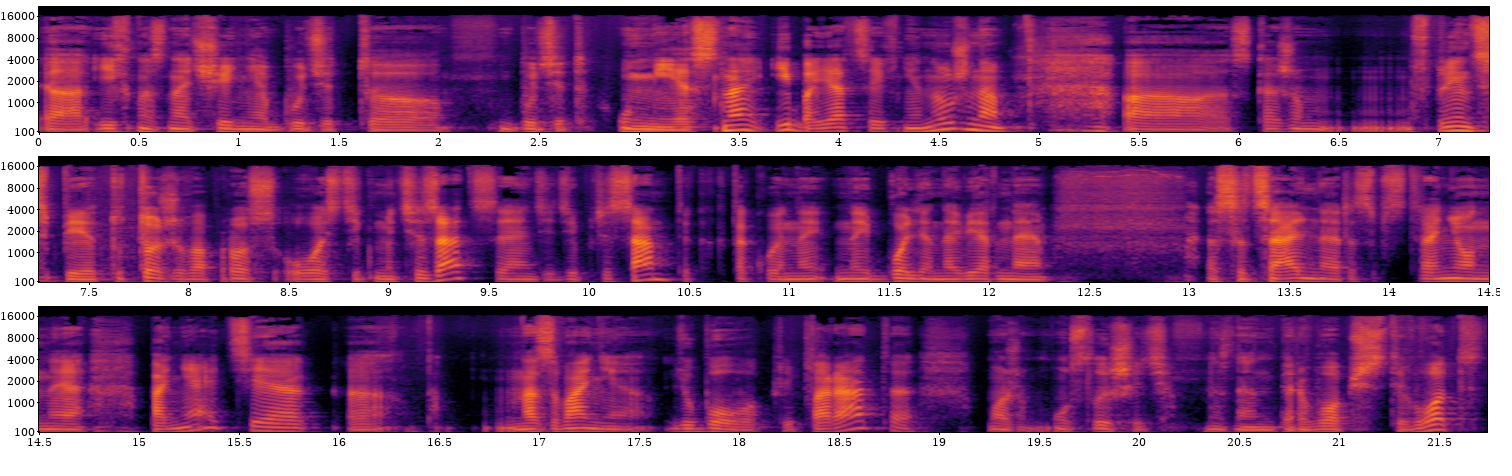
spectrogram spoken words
э, их назначение будет, э, будет уместно, и бояться их не нужно. Скажем, в принципе, тут тоже вопрос о стигматизации антидепрессанты, как такое наиболее, наверное, социально распространенное понятие, название любого препарата можем услышать, не знаю, например, в обществе, вот,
